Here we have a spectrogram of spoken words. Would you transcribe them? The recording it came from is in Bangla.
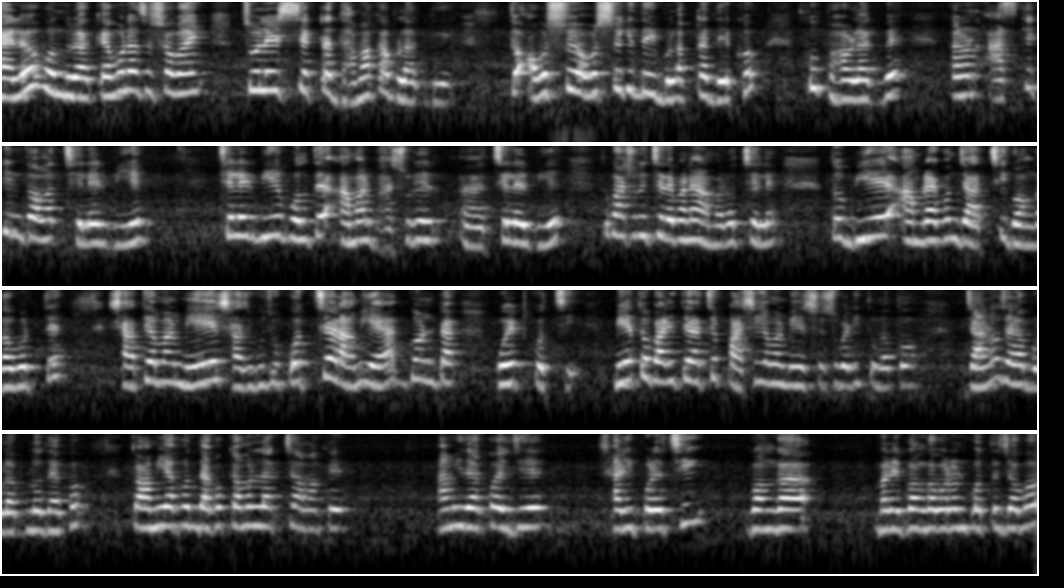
হ্যালো বন্ধুরা, কেমন আছো সবাই? চলে এসেছি একটা ধামাকা ব্লগ নিয়ে। তো অবশ্যই অবশ্যই কিন্তু এই ব্লগটা দেখো, খুব ভালো লাগবে। কারণ আজকে কিন্তু আমার ছেলের বিয়ে। ছেলের বিয়ে বলতে আমার ভাসুরের ছেলের বিয়ে। তো ভাসুরের ছেলে মানে আমারও ছেলে। তো বিয়ে আমরা এখন যাচ্ছি গঙ্গাবর্তে সাথে আমার মেয়ে সাজুগুজু করছে আর আমি এক ঘণ্টা ওয়েট করছি। মেয়ে তো বাড়িতে আছে, পাশেই আমার মেয়ের শ্বশুরবাড়ি। তোমরা তো জানো যারা ব্লগগুলো দেখো। তো আমি এখন দেখো কেমন লাগছে আমাকে। আমি দেখো এই যে শাড়ি পরেছি গঙ্গা মানে গঙ্গাবরণ করতে যাব।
